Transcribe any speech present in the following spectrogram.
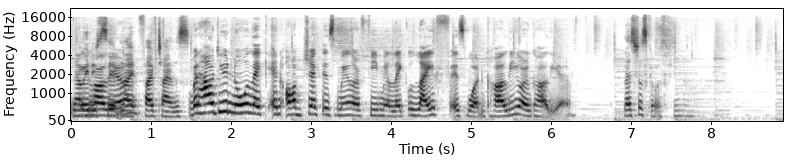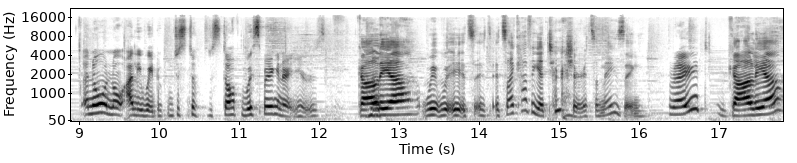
Now we need to say it nine, five times. But how do you know, like, an object is male or female? Like, life is what, Gali or Galia? Let's just go with female. Uh, no, no, Ali, wait, just, just stop whispering in our ears. Galia, we, we, it's, it's, it's like having a teacher. It's amazing. Right? Galia,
